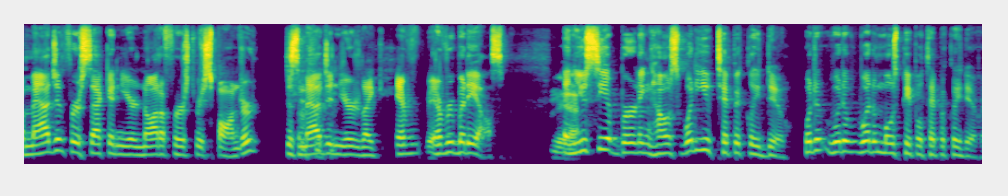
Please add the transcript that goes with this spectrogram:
imagine for a second you're not a first responder. Just imagine you're like every, everybody else. Yeah. And you see a burning house. What do you typically do? What do, what do, what do most people typically do?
